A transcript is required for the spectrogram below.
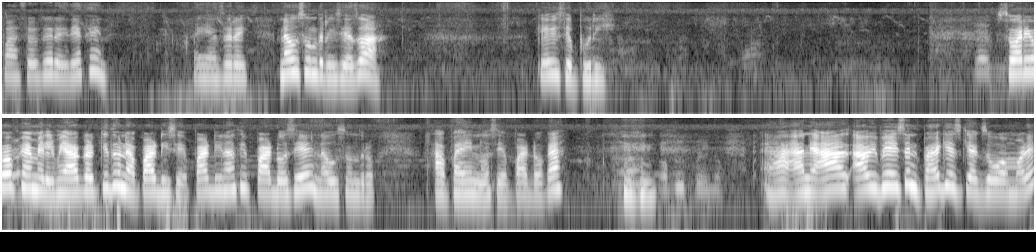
પાછળ જરાય દેખાય ને? અહીંયા જરાય નવસુંદરી છે, જો આ. કેવી છે ભૂરી? સોરી ઓ ફેમિલી મેં આગળ કીધું ને, પાડી છે. પાડી નથી, પાડો છે નવ સુંદરો આ ભાઈનો છે પાડો, કા? હા, અને આ આવી ભેંસ છે ને ભાગ્યે જ ક્યાંક જોવા મળે.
